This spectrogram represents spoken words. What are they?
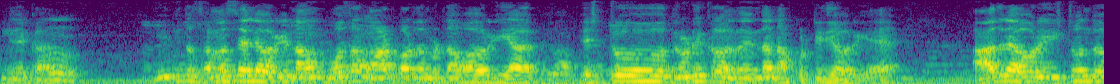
ಹ್ಞೂ ಇಂಥ ಸಮಸ್ಯೆಯಲ್ಲಿ ಅವ್ರಿಗೆ ನಾವು ಮೋಸ ಮಾಡಬಾರ್ದು ಅಂದ್ಬಿಟ್ಟು ನಾವು ಅವ್ರಿಗೆ ಎಷ್ಟು ದೃಢೀಕರಣದಿಂದ ನಾವು ಕೊಟ್ಟಿದ್ದೀವಿ ಅವ್ರಿಗೆ. ಆದರೆ ಅವರು ಇಷ್ಟೊಂದು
